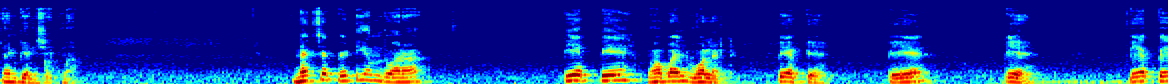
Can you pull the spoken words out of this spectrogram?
ચેમ્પિયનશિપમાં નેક્સ્ટ પેટીએમ દ્વારા pay pay mobile wallet pay pay pay pay. Pay pay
